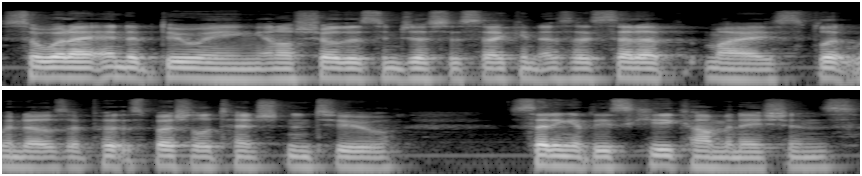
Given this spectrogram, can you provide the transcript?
So what I end up doing, and I'll show this in just a second, as I set up my split windows, I put special attention into setting up these key combinations.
